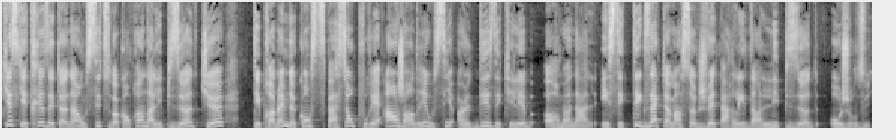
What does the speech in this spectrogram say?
Qu'est-ce qui est très étonnant aussi, tu vas comprendre dans l'épisode que tes problèmes de constipation pourraient engendrer aussi un déséquilibre hormonal. Et c'est exactement ça que je vais te parler dans l'épisode aujourd'hui.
